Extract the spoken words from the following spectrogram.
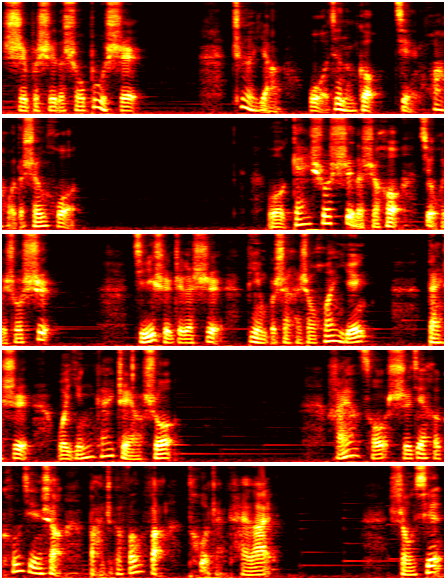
时不时的说不时，这样我就能够简化我的生活。我该说是的时候就会说是，即使这个是并不是很受欢迎，但是我应该这样说。还要从时间和空间上把这个方法拓展开来。首先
